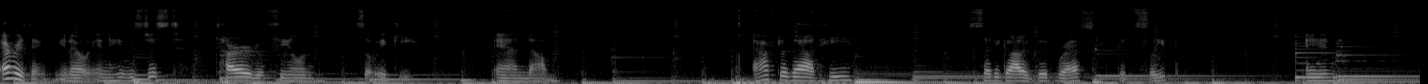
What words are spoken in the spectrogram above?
everything, you know, and he was just tired of feeling so icky. And um, after that, he, he said he got a good rest, good sleep, and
